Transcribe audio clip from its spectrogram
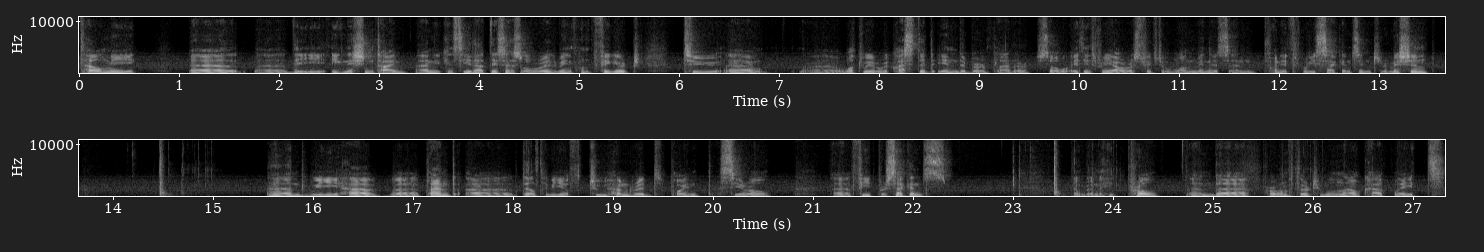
tell me uh, uh, the ignition time, and you can see that this has already been configured to uh, what we requested in the burn planner. So 83 hours, 51 minutes, and 23 seconds intermission and we have uh, planned a delta V of 200.0 uh, feet per seconds. I'm going to hit Pro, and uh, program 30 will now calculate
